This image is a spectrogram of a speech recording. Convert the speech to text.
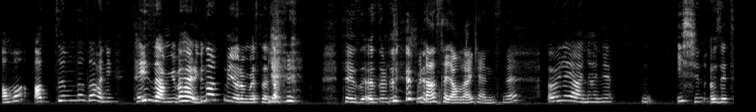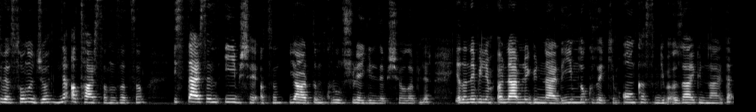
Ama attığımda da hani teyzem gibi her gün atmıyorum mesela. Teyze özür dilerim. Buradan selamlar kendisine. Öyle yani hani işin özeti ve sonucu ne atarsanız atın. İsterseniz iyi bir şey atın. Yardım kuruluşuyla ilgili de bir şey olabilir. Ya da ne bileyim önemli günlerde 29 Ekim, 10 Kasım gibi özel günlerde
